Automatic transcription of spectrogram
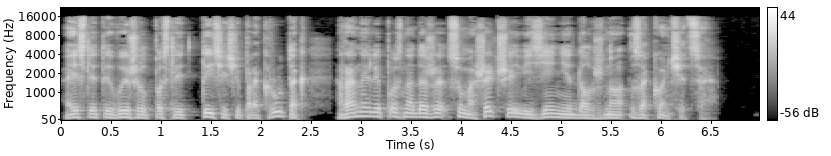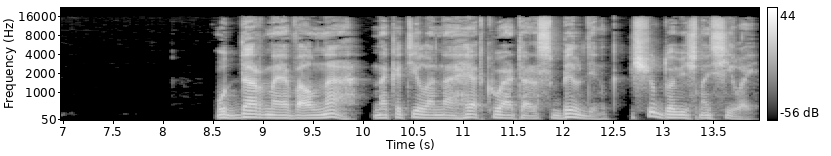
а если ты выжил после тысячи прокруток, рано или поздно даже сумасшедшее везение должно закончиться. Ударная волна накатила на Headquarters Building с чудовищной силой.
